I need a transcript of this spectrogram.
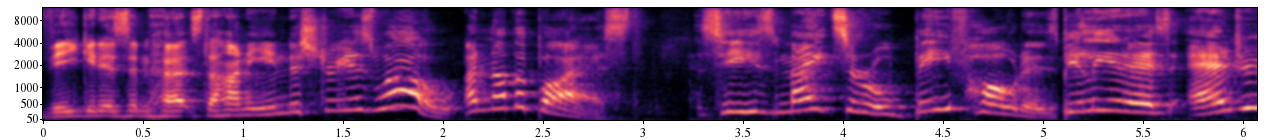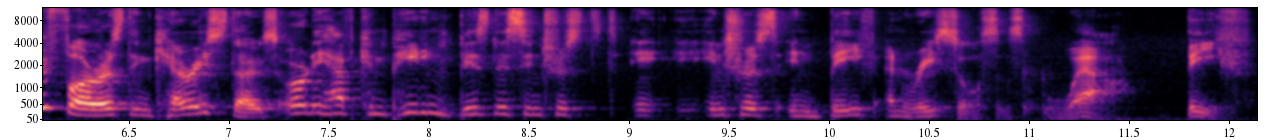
Veganism hurts the honey industry as well. Another bias. See, his mates are all beef holders. Billionaires Andrew Forrest and Kerry Stokes already have competing business interests, interests in beef and resources. Wow, beef,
